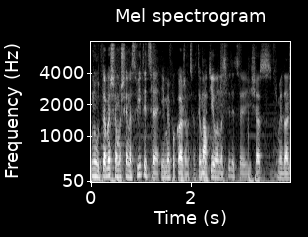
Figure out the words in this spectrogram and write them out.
Ну, у тебе ще машина світиться, і ми покажемо це. В темноті вона світиться, і зараз ми далі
